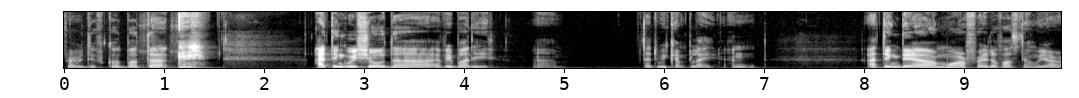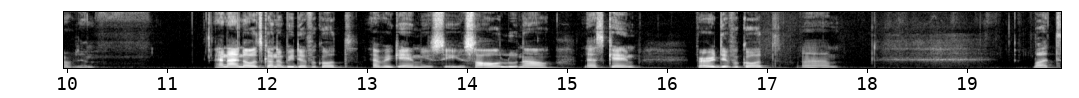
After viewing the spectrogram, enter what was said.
very difficult. But uh, I think we showed uh, everybody um, that we can play, and I think they are more afraid of us than we are of them and I know it's gonna be difficult. Every game you see, you saw Oulu now last game, very difficult. Um, but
